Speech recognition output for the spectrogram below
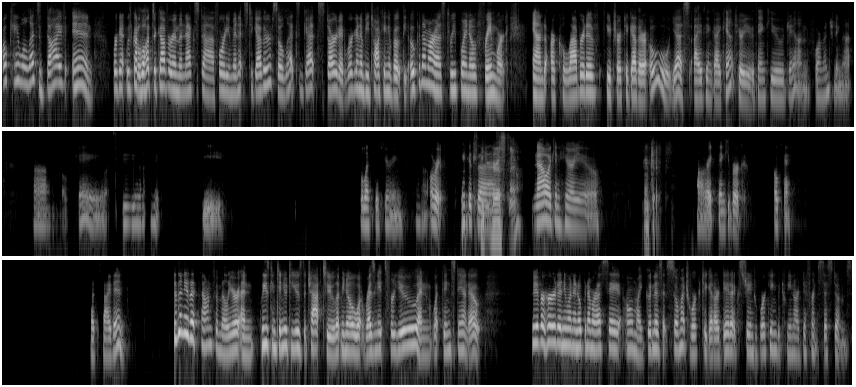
Okay, well, let's dive in. We're get, we've got a lot to cover in the next uh, 40 minutes together, so let's get started. We're going to be talking about the OpenMRS 3.0 framework and our collaborative future together. Oh, yes, I think I can't hear you. Thank you, Jan, for mentioning that. Uh, okay, let's see. That might be selective hearing. All right, I think it's Can you hear uh, us now? now I can hear you. Okay. All right, thank you, Burke. Okay. Let's dive in. Does any of this sound familiar? And please continue to use the chat to let me know what resonates for you and what things stand out. Have you ever heard anyone in OpenMRS say, oh my goodness, it's so much work to get our data exchange working between our different systems?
